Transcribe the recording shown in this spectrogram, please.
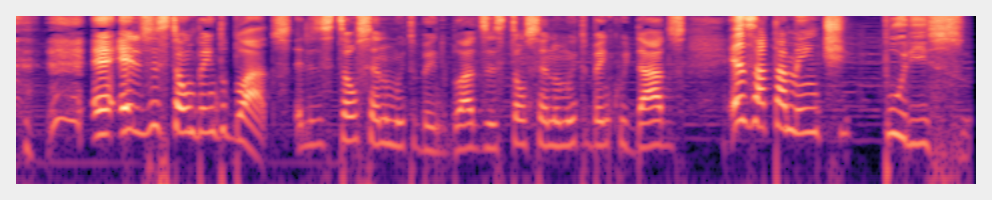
é, eles estão bem dublados. Eles estão sendo muito bem dublados, eles estão sendo muito bem cuidados. Exatamente por isso.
